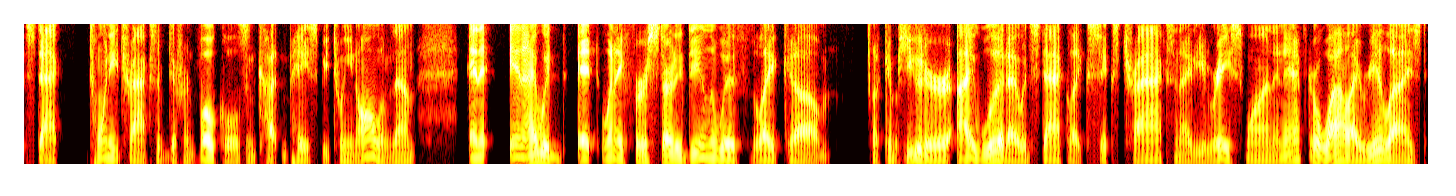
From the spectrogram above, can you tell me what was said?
stack 20 tracks of different vocals and cut and paste between all of them. And it, and I would it when I first started dealing with like um a computer, I would I would stack like six tracks and I'd erase one. And after a while, I realized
